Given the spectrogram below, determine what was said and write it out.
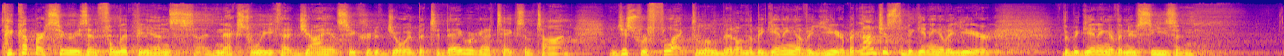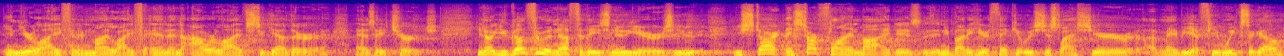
pick up our series in Philippians next week, that giant secret of joy. But today we're going to take some time and just reflect a little bit on the beginning of a year, but not just the beginning of a year, the beginning of a new season in your life and in my life and in our lives together as a church. You know, you go through enough of these New Years, you, you start, they start flying by. Does anybody here think it was just last year, uh, maybe a few weeks ago?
